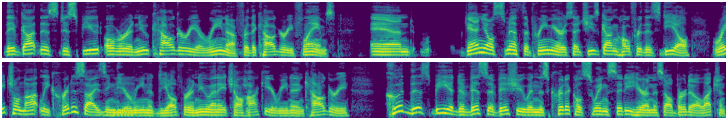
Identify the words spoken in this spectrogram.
they've got this dispute over a new Calgary arena for the Calgary Flames. And Danielle Smith, the premier, said she's gung ho for this deal. Rachel Notley criticizing the arena deal for a new NHL hockey arena in Calgary. Could this be a divisive issue in this critical swing city here in this Alberta election?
